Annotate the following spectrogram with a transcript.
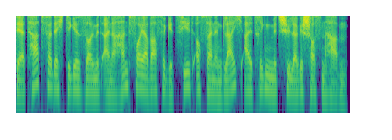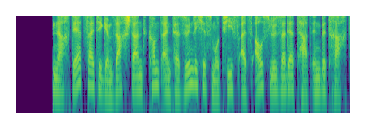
Der Tatverdächtige soll mit einer Handfeuerwaffe gezielt auf seinen gleichaltrigen Mitschüler geschossen haben. Nach derzeitigem Sachstand kommt ein persönliches Motiv als Auslöser der Tat in Betracht.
